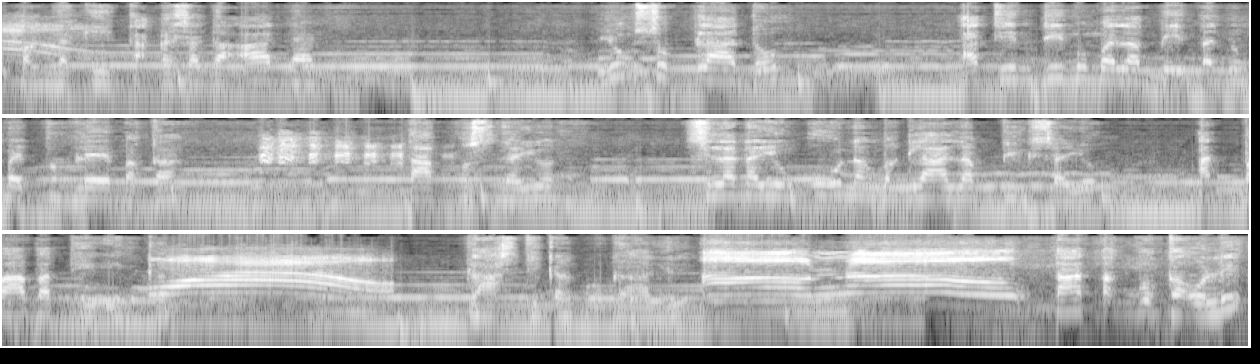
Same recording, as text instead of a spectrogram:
kapag nakita ka sa daanan. Yung suplado at hindi mo malapitan yung may problema ka. Tapos ngayon, sila na yung unang maglalambing sa'yo at babatiin ka. Wow! Plastic ang ugali. Oh no! Tatakbo ka ulit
